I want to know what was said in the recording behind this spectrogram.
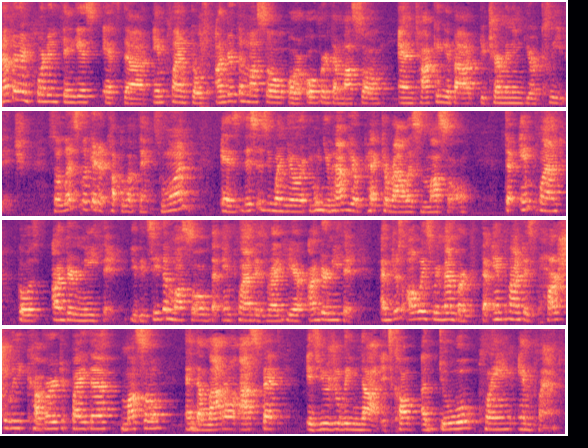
Another important thing is if the implant goes under the muscle or over the muscle and talking about determining your cleavage. So let's look at a couple of things. One is this is when you're when you have your pectoralis muscle, the implant goes underneath it. You can see the muscle, the implant is right here underneath it. And just always remember, the implant is partially covered by the muscle and the lateral aspect is usually not. It's called a dual plane implant.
